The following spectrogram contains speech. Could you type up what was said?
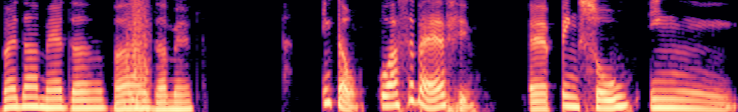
Vai dar merda, vai dar merda. Então, o ACBF é, pensou em.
